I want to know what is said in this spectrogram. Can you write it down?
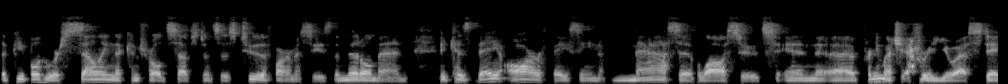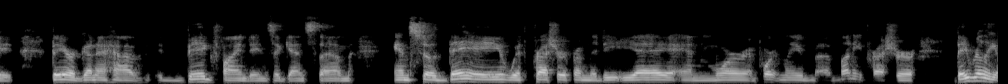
the people who are selling the controlled substances to the pharmacies, the middlemen, because they are facing massive lawsuits in uh, pretty much every US state. They are going to have big findings against them. And so they, with pressure from the DEA and more importantly, uh, money pressure, they really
